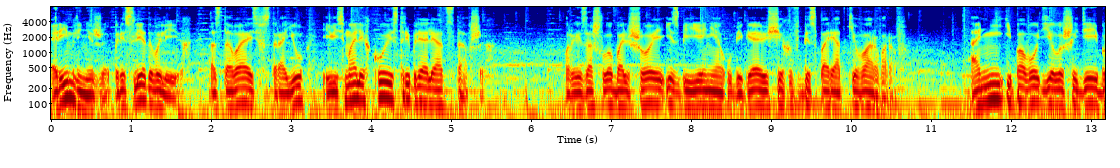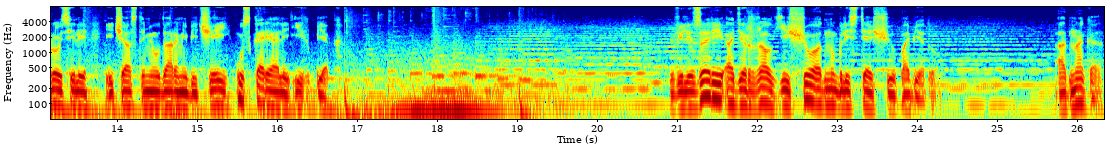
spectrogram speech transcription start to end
римляне же преследовали их, оставаясь в строю и весьма легко истребляли отставших произошло большое избиение убегающих в беспорядке варваров. Они и поводья лошадей бросили, и частыми ударами бичей ускоряли их бег. Велизарий одержал еще одну блестящую победу. Однако,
